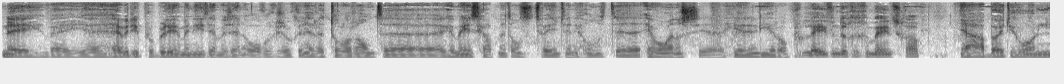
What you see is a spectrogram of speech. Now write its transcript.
Nee, wij uh, hebben die problemen niet. En we zijn overigens ook een hele tolerante uh, gemeenschap... met onze 2200 uh, inwoners hier in Lierop. Levendige gemeenschap? Ja, buitengewoon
